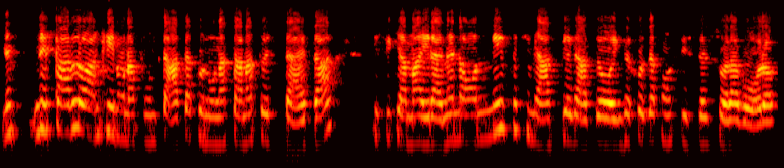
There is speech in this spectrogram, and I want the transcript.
Ne, ne, parlo anche in una puntata con una tanato esteta che si chiama Irene Nonnis che mi ha spiegato in che cosa consiste il suo lavoro,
